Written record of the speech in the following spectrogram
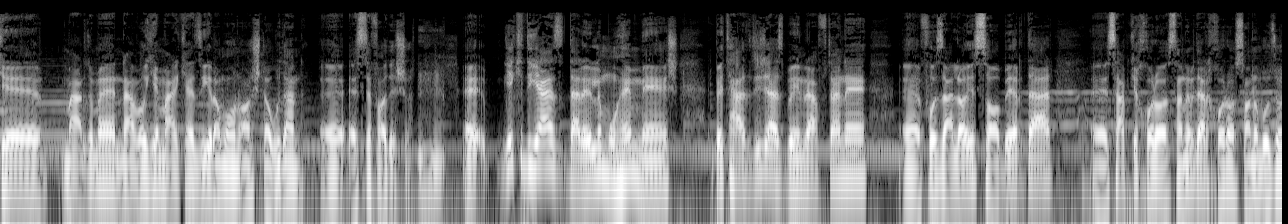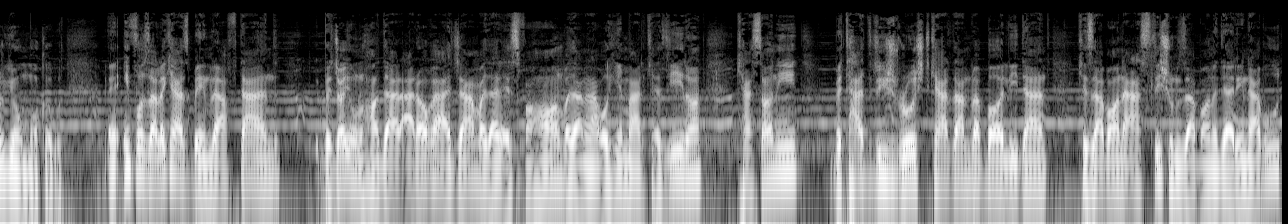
که مردم نواحی مرکزی ایران با اون آشنا بودن استفاده شد. یکی دیگه از دلایل مهمش به تدریج از بین رفتن فضلای سابق در سبک خراسانه و در خراسان بزرگ اون موقع بود. این فضلا که از بین رفتند به جای اونها در عراق عجم و در اصفهان و در نواحی مرکزی ایران کسانی به تدریج رشد کردند و بالیدند که زبان اصلیشون زبان دری نبود.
